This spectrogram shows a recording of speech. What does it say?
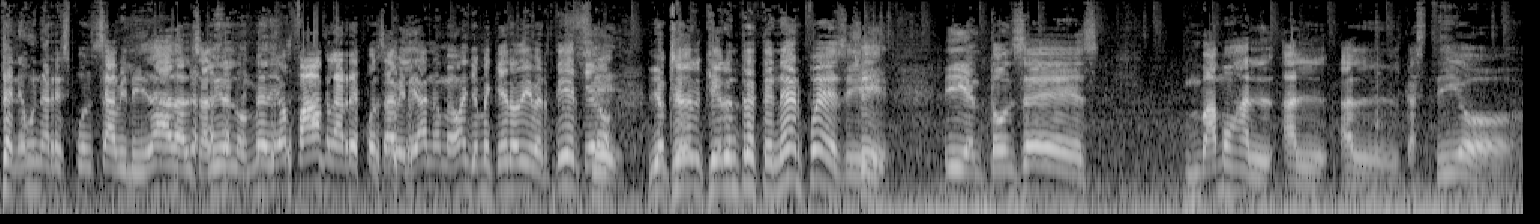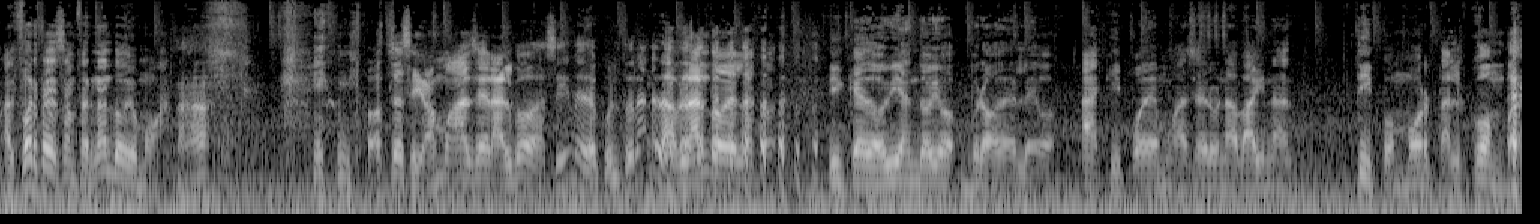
tenés una responsabilidad al salir en los medios. Fuck, la responsabilidad no me va, yo me quiero divertir, quiero, Sí. yo quiero, quiero entretener, pues. Y, Sí. y entonces vamos al, al- al castillo, al fuerte de San Fernando de Omoa. Ajá. Entonces íbamos a hacer algo así, medio cultural, hablando de la cosa. Y quedó viendo yo, brother, le digo, aquí podemos hacer una vaina tipo Mortal Kombat.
